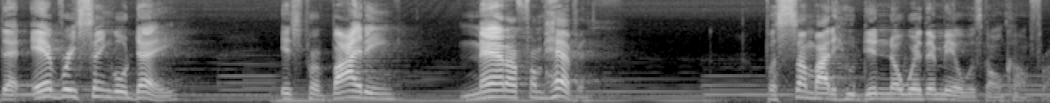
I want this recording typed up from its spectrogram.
That every single day is providing manna from heaven for somebody who didn't know where their meal was going to come from.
